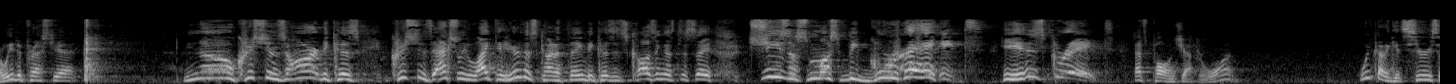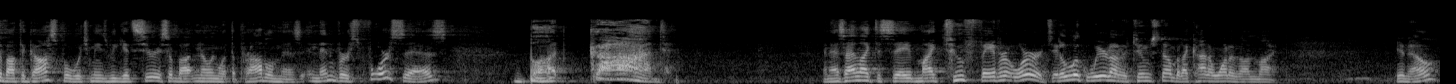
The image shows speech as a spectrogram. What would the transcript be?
Are we depressed yet? No, Christians aren't because Christians actually like to hear this kind of thing because it's causing us to say, Jesus must be great. He is great. That's Paul in chapter 1. We've got to get serious about the gospel, which means we get serious about knowing what the problem is. And then verse 4 says, But God. And as I like to say, my two favorite words. It'll look weird on a tombstone, but I kind of want it on mine. You know?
